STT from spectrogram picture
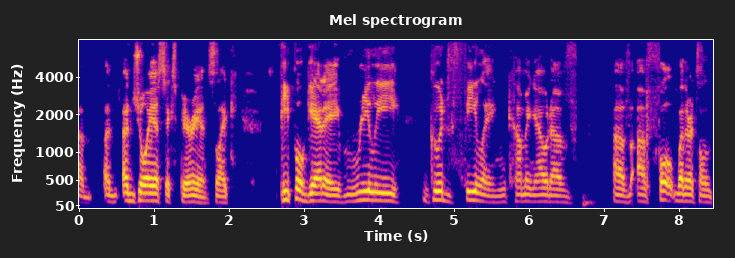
a, a, a joyous experience. Like people get a really good feeling coming out of, of a full, whether it's a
